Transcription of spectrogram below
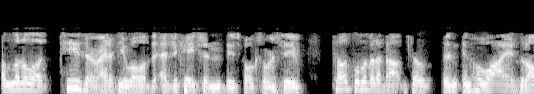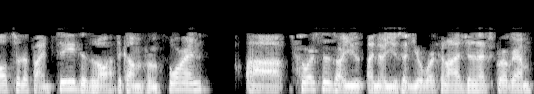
a little uh, teaser, right, if you will, of the education these folks will receive. Tell us a little bit about, so in, in Hawaii, is it all certified seed? Does it all have to come from foreign uh, sources? Are you, I know you said you're working on a genetics program.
